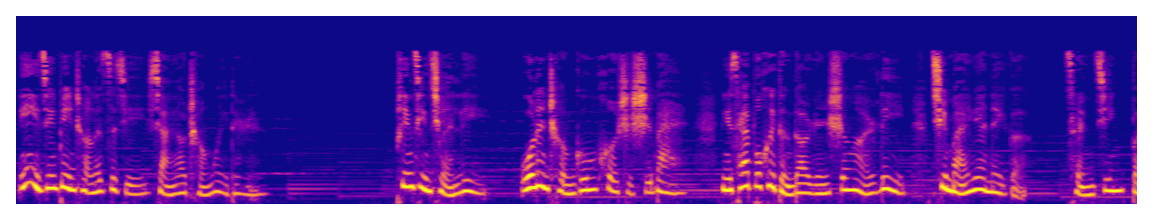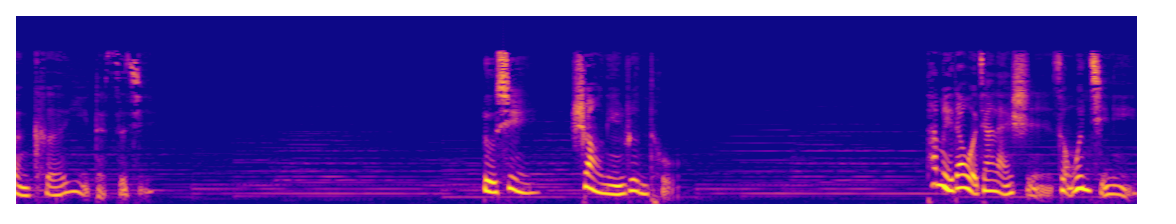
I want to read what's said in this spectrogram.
你已经变成了自己想要成为的人。拼尽全力，无论成功或是失败，你才不会等到人生而立去埋怨那个曾经本可以的自己。鲁迅，少年闰土。他每到我家来时，总问起你，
